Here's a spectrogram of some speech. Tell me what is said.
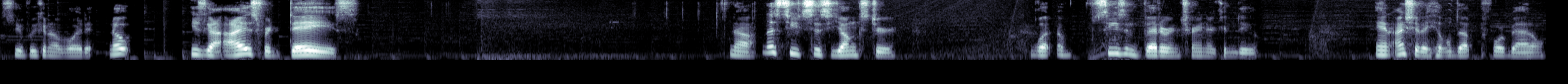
See if we can avoid it. Nope. He's got eyes for days. Now, let's teach this youngster what a seasoned veteran trainer can do. And I should have healed up before battle.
